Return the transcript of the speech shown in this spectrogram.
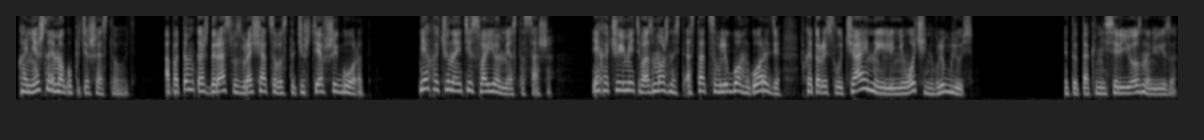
Конечно, я могу путешествовать. А потом каждый раз возвращаться в осточертевший город. Я хочу найти свое место, Саша. Я хочу иметь возможность остаться в любом городе, в который случайно или не очень влюблюсь. «Это так несерьезно, Лиза»,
